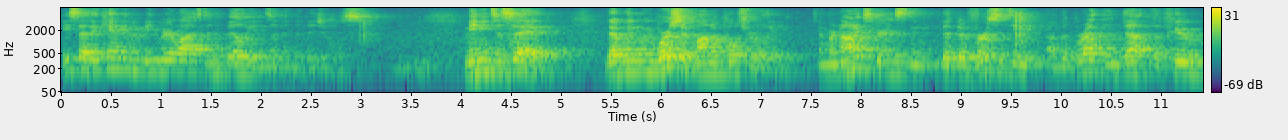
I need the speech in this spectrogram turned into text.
He said it can't even be realized in billions of individuals. Meaning to say that when we worship monoculturally, and we're not experiencing the diversity of the breadth and depth of who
